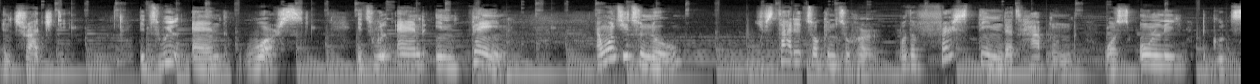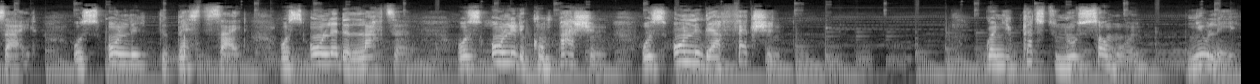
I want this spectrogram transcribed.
in tragedy. It will end worse. It will end in pain. I want you to know you started talking to her but the first thing that happened was only the good side was only the best side was only the laughter was only the compassion was only the affection. When you get to know someone newly,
